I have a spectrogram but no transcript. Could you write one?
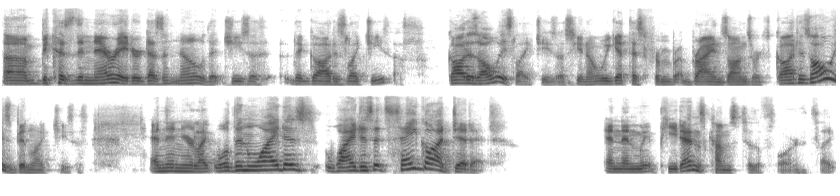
um, because the narrator doesn't know that Jesus, that God is like Jesus. God is always like Jesus. You know, we get this from Brian Zahnd's works. God has always been like Jesus. And then you're like, well, then why does why does it say God did it? And then we, Pete Enns comes to the floor, and it's like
